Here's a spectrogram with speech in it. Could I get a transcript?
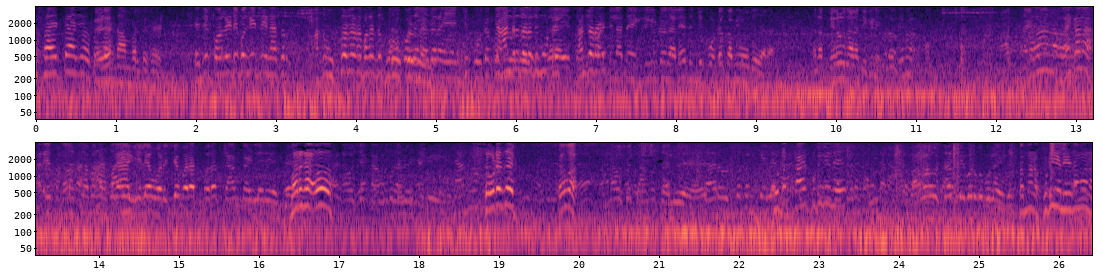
साईड कळलं? त्याची क्वालिटी बघितली ना सर. असं उतरलं ना बघा तर जरा यांची फोटो जरा ते मोठे. आता एक्झिक्युटिव्ह झाले त्यांची फोटो कमी होते जरा. आता फिरव जरा तिकडे. ना गेल्या वर्षभरात परत काम काढले रे. बरं का ओ. चौडे साहेब ठेवा. अनावश्यक कामं चालू आहे कुठं काय कुठे गेले? बाबा हो, सर लेबर को बोलायचं तमा ना कुठे गेले तमा ना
